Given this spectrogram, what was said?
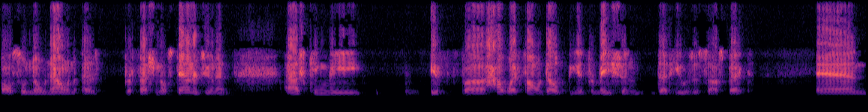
also known now as Professional Standards Unit, asking me if uh, how I found out the information that he was a suspect and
